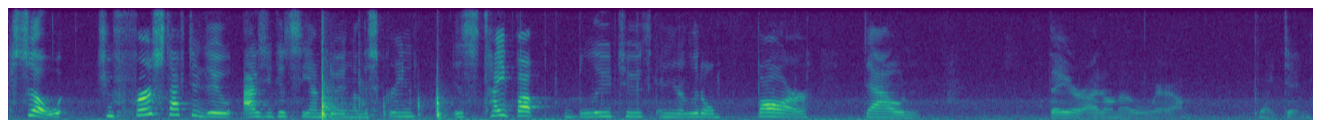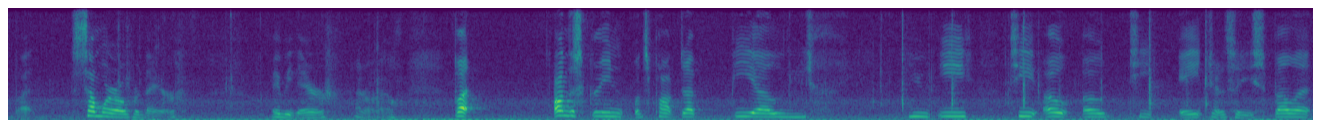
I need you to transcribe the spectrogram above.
So, you first have to do, as you can see I'm doing on the screen, is type up Bluetooth in your little bar down there. I don't know where I'm pointing, but somewhere over there. Maybe there. I don't know. But on the screen, what's popped up? B L U E T O O T H. That's how you spell it.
